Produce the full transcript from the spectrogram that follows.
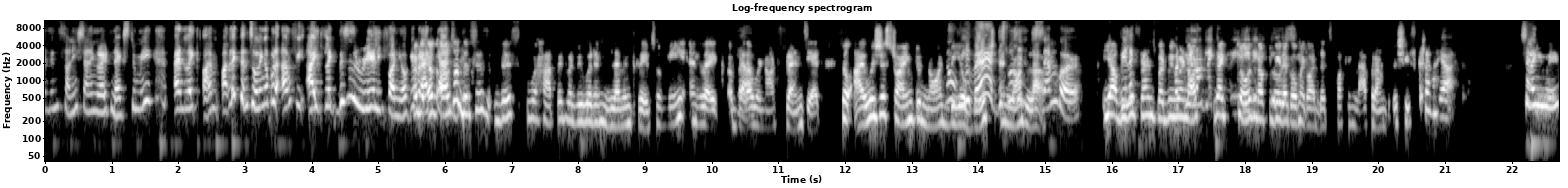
and then Sunny standing right next to me, and like I'm I'm like consoling her, but I'm fe- I like this is really funny, okay? But Okay, I okay, also this is this what happened when we were in 11th grade so me and like uh, bella Yeah. were not friends yet so i was just trying to not no, be we a were. bitch This and was not in laugh December. yeah we, we, were like- friends but we but were we were not, not, like, like really, close really enough to be like oh my god let's fucking laugh around because she's crying Yeah. So like anyway.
